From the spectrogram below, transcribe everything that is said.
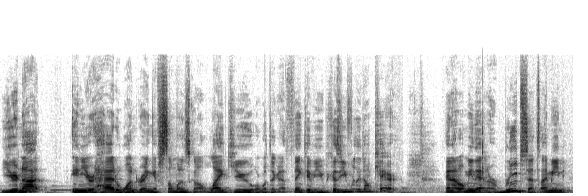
you're not in your head wondering if someone is going to like you or what they're going to think of you because you really don't care. And I don't mean that in a rude sense. I mean,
